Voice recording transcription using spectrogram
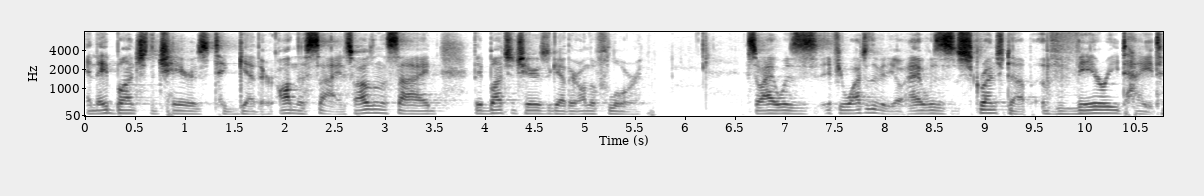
and they bunched the chairs together on the side. So I was on the side, they bunched the chairs together on the floor. So I was, if you're watching the video, I was scrunched up very tight.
